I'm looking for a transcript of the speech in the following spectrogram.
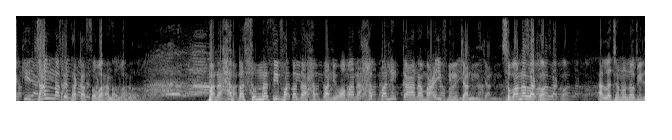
একই জান্নাতে থাকা। সুবহানাল্লাহ। মানে হাব্বা ফাকাদ ওয়া কানা মাই ফিল জান্নাহ। সুবহানাল্লাহ কোন। আল্লাহ নবীর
